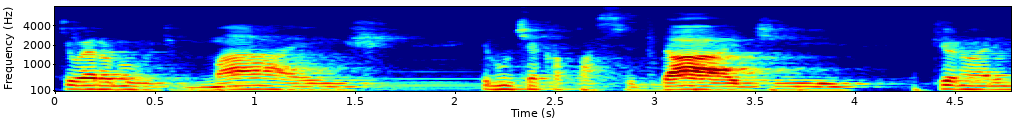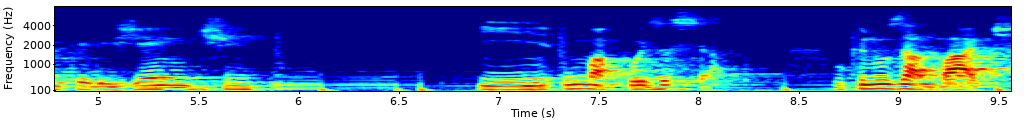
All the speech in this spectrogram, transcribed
que eu era novo demais, que eu não tinha capacidade, que eu não era inteligente. E uma coisa é certa: o que nos abate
